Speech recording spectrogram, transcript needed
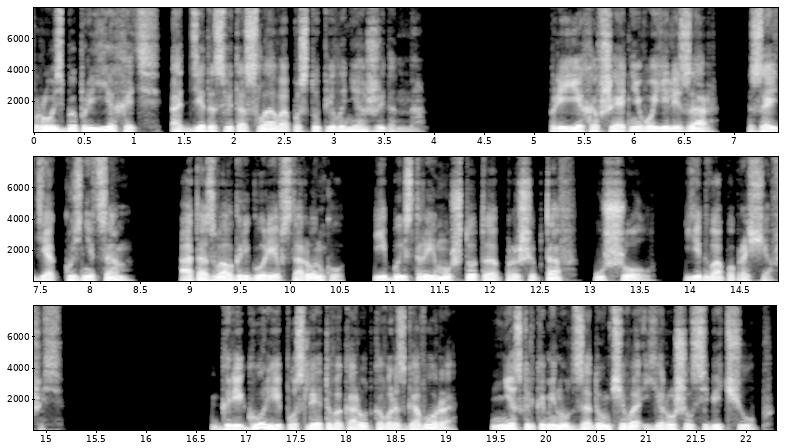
Просьба приехать от деда Святослава поступила неожиданно. Приехавший от него Елизар, зайдя к кузнецам, отозвал Григория в сторонку и, быстро ему что-то прошептав, ушел, едва попрощавшись. Григорий после этого короткого разговора несколько минут задумчиво ерошил себе чуб,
